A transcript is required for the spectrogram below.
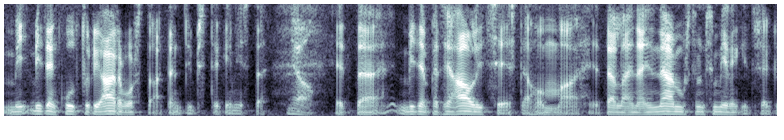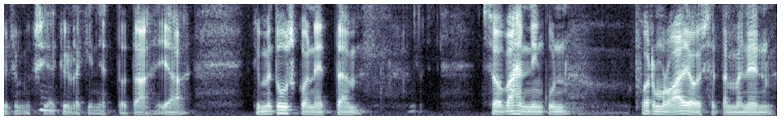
mi, miten kulttuuri arvostaa tämän tyyppistä tekemistä, Joo. että mitenpä se hallitsee sitä hommaa ja tällainen. Ja nämä on minusta mielenkiintoisia kysymyksiä mm. kylläkin. Että tota, ja kyllä mä uskon, että se on vähän niin kuin formula-ajoissa tämmöinen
